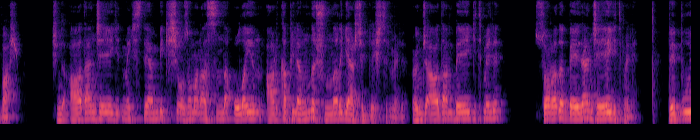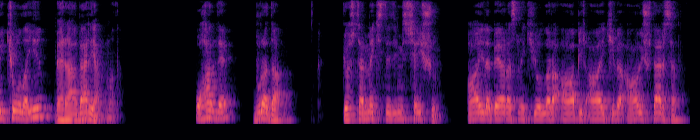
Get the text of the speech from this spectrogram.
var. Şimdi A'dan C'ye gitmek isteyen bir kişi o zaman aslında olayın arka planında şunları gerçekleştirmeli. Önce A'dan B'ye gitmeli. Sonra da B'den C'ye gitmeli. Ve bu iki olayı beraber yapmalı. O halde burada göstermek istediğimiz şey şu. A ile B arasındaki yollara A1, A2 ve A3 dersem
